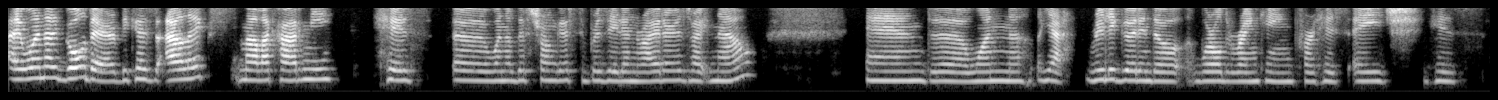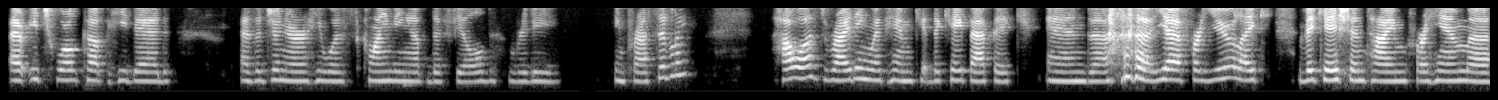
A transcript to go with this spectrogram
I wanna go there because Alex Malacarne, he's uh, one of the strongest Brazilian riders right now, and uh, one yeah really good in the world ranking for his age. His uh, each World Cup he did as a junior, he was climbing up the field really impressively how was riding with him the cape epic? And uh, yeah for you like vacation time for him uh,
